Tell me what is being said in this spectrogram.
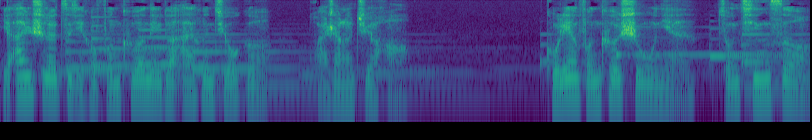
也暗示了自己和冯轲那段爱恨纠葛画上了句号。苦恋冯轲十五年，从青涩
